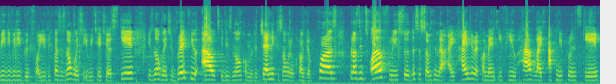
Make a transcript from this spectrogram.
really really good for you because it's not going to irritate your skin it's not going to break you out it is non-comedogenic it's not going to clog your pores plus it's oil free so this is something that i highly recommend. If you have like acne prone skin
